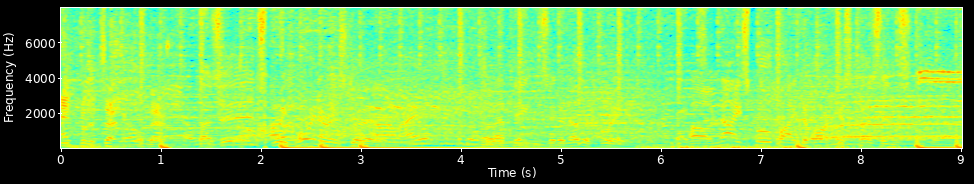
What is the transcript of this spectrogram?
need for the technical there. Cousins, three-pointer is good. I don't think he'll So be the Kings hit another three. Oh, nice move by DeMarcus Cousins.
